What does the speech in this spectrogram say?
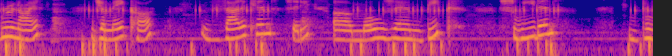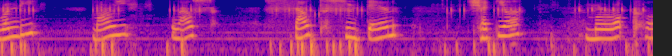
Brunei, Jamaica, Vatican City, uh, Mozambique, Sweden, Burundi, Mali, Laos, South Sudan, Czechia, Morocco,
